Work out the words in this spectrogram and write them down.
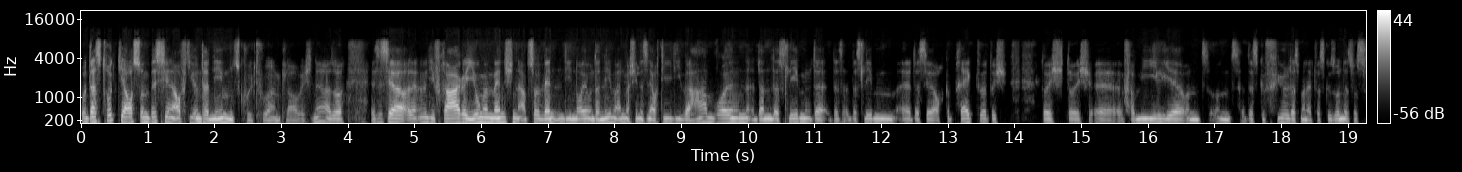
Und das drückt ja auch so ein bisschen auf die Unternehmenskulturen, glaube ich. Ne? Also es ist ja immer die Frage, junge Menschen, Absolventen, die neue Unternehmen anmarschieren, das sind ja auch die, die wir haben wollen. Dann das Leben, das, das Leben, äh, das ja auch geprägt wird durch, durch, durch äh, Familie und, und das Gefühl, dass man etwas Gesundes, was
